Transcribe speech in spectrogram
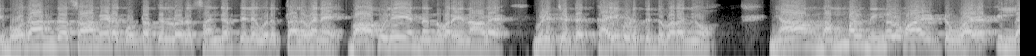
ഈ ബോധാനന്ദ സ്വാമിയുടെ കൂട്ടത്തിലുള്ള ഒരു സംഘത്തിലെ ഒരു തലവനെ ബാഹുലേയൻ എന്ന് പറയുന്ന ആളെ വിളിച്ചിട്ട് കൈ കൊടുത്തിട്ട് പറഞ്ഞു ഞാൻ നമ്മൾ നിങ്ങളുമായിട്ട് വഴക്കില്ല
